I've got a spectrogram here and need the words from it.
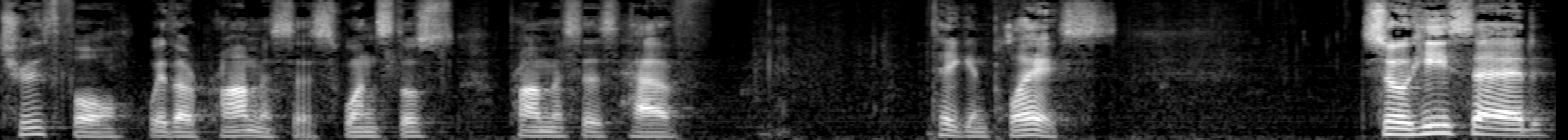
truthful with our promises once those promises have taken place. So he said,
